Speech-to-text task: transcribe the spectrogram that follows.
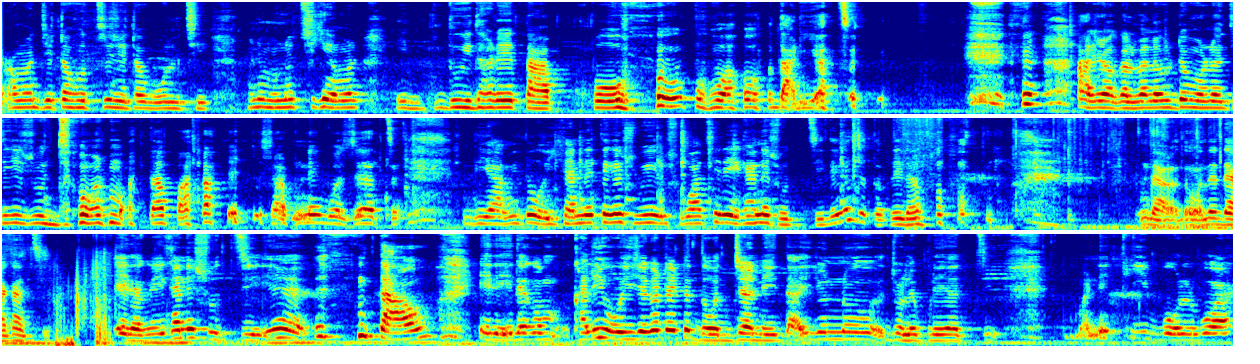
আমার যেটা হচ্ছে যেটা বলছি মানে মনে হচ্ছে কি আমার দুই ধারে তাপ প্রবাহ দাঁড়িয়ে আছে। আর সকালবেলা উঠে মনে হচ্ছে কি সূর্য আমার মাথা পা সামনে বসে আছে। দিয়ে আমি তো ওইখানে থেকে শুয়ে, শোয়া ছেড়ে এখানে শুচ্ছি, দেখেছ তো? এই দেখো। দাঁড়ো তোমাদের দেখাচ্ছি। এই দেখো, এখানে শুচ্ছি হ্যাঁ। তাও এরকম খালি ওই জায়গাটা একটা দরজা নেই, তাই জন্য জ্বলে পড়ে যাচ্ছি। মানে কি বলব আর?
